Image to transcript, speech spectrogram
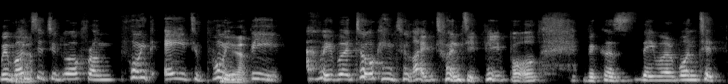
we wanted yeah. to go from point a to point yeah. b we were talking to like 20 people because they were wanted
